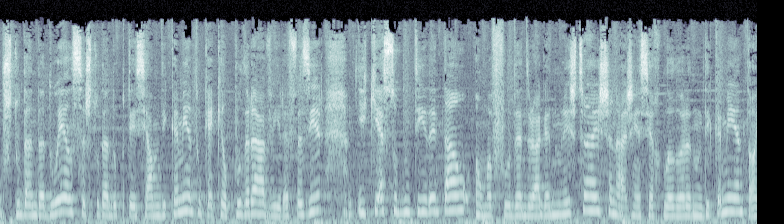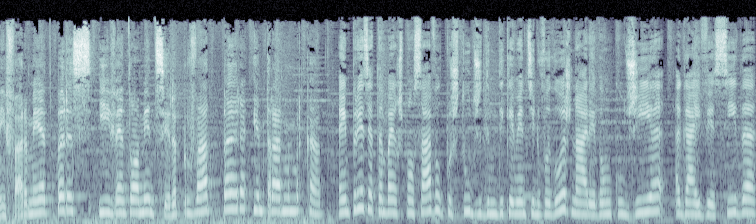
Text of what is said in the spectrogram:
estudando a doença, estudando o potencial medicamento, o que é que ele poderá vir a fazer e que é submetido então a uma Food and Drug Administration, a Agência Reguladora de Medicamento, ao Infarmed, para eventualmente ser aprovado para entrar no mercado. A empresa é também responsável por estudos de medicamentos inovadores na área da oncologia, HIV-Sida,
